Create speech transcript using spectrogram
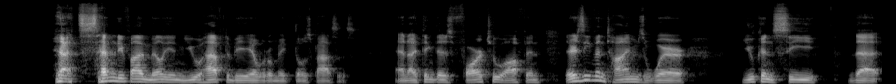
At 75 million, you have to be able to make those passes. And I think there's far too often, there's even times where you can see that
